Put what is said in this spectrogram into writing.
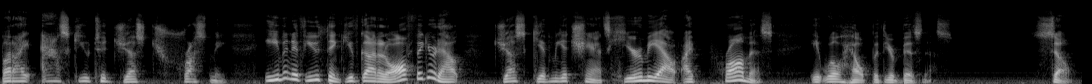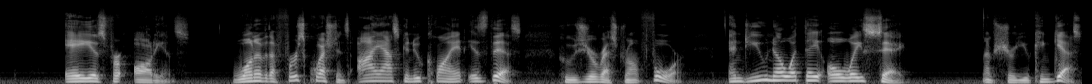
But I ask you to just trust me. Even if you think you've got it all figured out, just give me a chance. Hear me out. I promise it will help with your business. So, A is for audience. One of the first questions I ask a new client is this Who's your restaurant for? And do you know what they always say? I'm sure you can guess.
